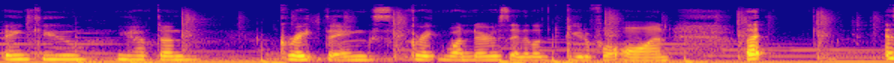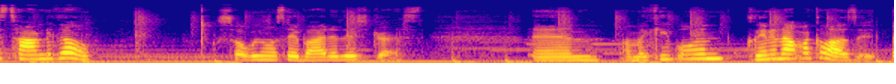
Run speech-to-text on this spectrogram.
Thank you. You have done great things, great wonders, and it looked beautiful on. But it's time to go. So we're gonna say bye to this dress. And I'm gonna keep on cleaning out my closet.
